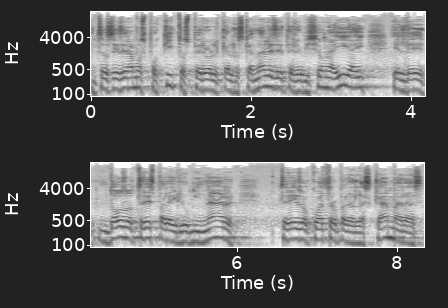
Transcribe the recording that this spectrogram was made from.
Entonces éramos poquitos, pero los canales de televisión ahí hay el de dos o tres para iluminar, tres o cuatro para las cámaras,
